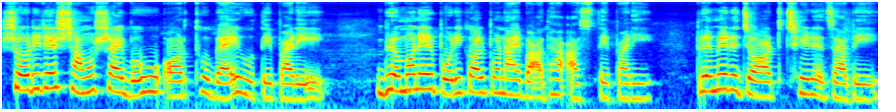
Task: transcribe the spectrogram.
শরীরের সমস্যায় বহু অর্থ ব্যয় হতে পারে। ভ্রমণের পরিকল্পনায় বাধা আসতে পারে। প্রেমের জট ছেড়ে যাবে।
